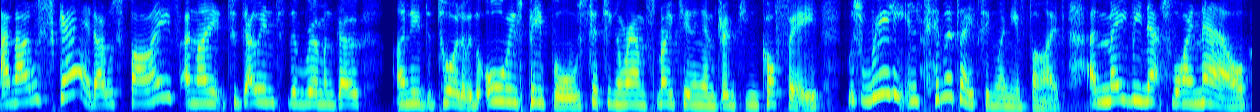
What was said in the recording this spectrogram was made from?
And I was scared. I was five, and I to go into the room and go, I need the toilet with all these people sitting around smoking and drinking coffee was really intimidating when you're five. And maybe that's why now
